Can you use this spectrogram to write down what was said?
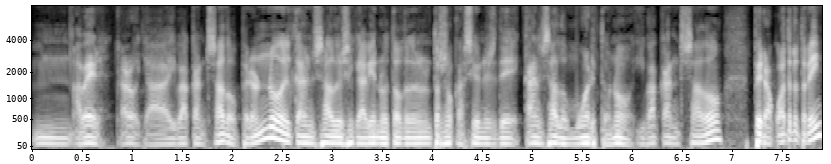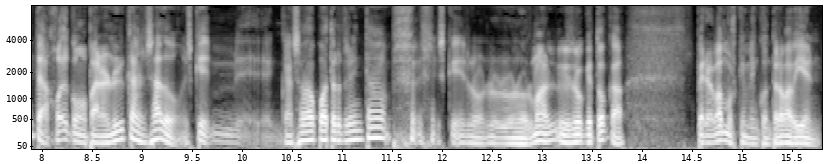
Mm, a ver, claro, ya iba cansado, pero no el cansado ese que había notado en otras ocasiones de cansado muerto, no. Iba cansado, pero a 4.30, joder, como para no ir cansado. Es que mm, cansado a 4.30 es que lo, lo normal, es lo que toca. Pero vamos, que me encontraba bien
